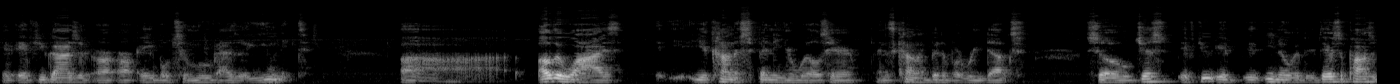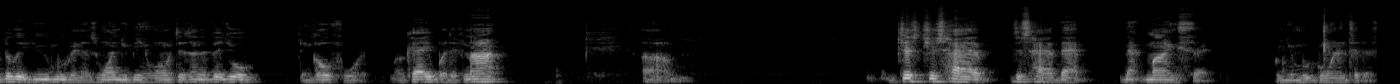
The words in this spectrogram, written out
If, if you guys are, are, are, able to move as a unit. Uh, otherwise, you're kind of spinning your wheels here, and it's kind of a bit of a redux. So just if you if, if you know if, if, there's a possibility you moving as one, you being one with this individual, then go for it. Okay, but if not, um, just just have just have that that mindset when you move going into this.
